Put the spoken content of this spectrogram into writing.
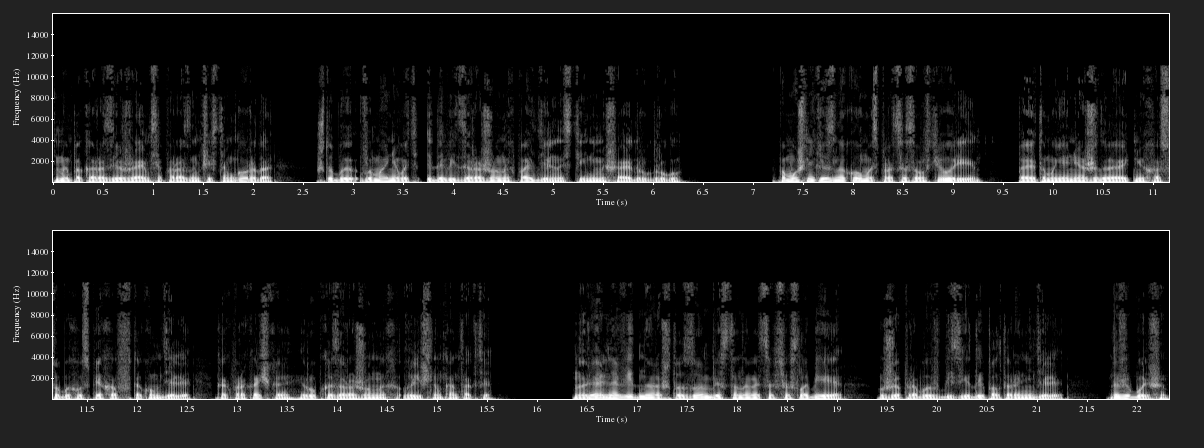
Мы пока разъезжаемся по разным частям города — чтобы выманивать и давить зараженных по отдельности, не мешая друг другу. Помощники знакомы с процессом в теории, поэтому я не ожидаю от них особых успехов в таком деле, как прокачка и рубка зараженных в личном контакте. Но реально видно, что зомби становятся все слабее, уже пробыв без еды полтора недели, даже больше,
